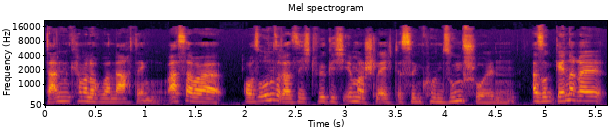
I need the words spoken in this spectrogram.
Dann kann man darüber nachdenken. Was aber aus unserer Sicht wirklich immer schlecht ist, sind Konsumschulden. Also generell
